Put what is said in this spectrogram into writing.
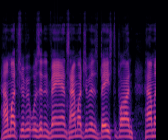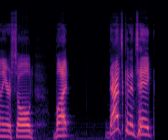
how much of it was in advance, how much of it is based upon how many are sold, but that's going to take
